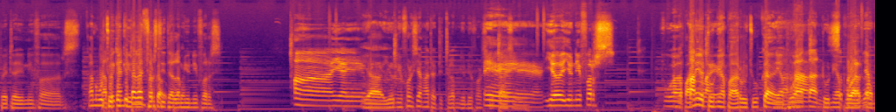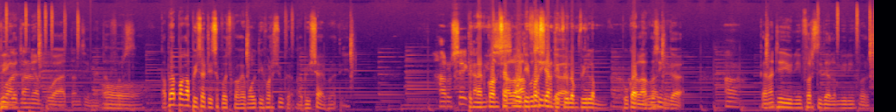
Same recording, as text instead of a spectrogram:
beda universe Kan tapi wujudnya kan kita kan juga di dalam bukan- universe Ah iya iya iya. ya benar. universe yang ada di dalam universe Iya kita iya sih. iya. Ya universe buatan Anggapannya ya lah dunia baru juga dunia ya. buatan Dunia buatan. lebih ke buatan. dunia buatan sih metaverse Oh. Tapi apakah bisa disebut sebagai multiverse juga? Nggak bisa ya berarti. Harusnya Dengan konsep Kalau aku multiverse sih yang di nggak. film-film, Ah. bukan kalau aku berarti. sih enggak bisa. Ah, karena dia universe di dalam universe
